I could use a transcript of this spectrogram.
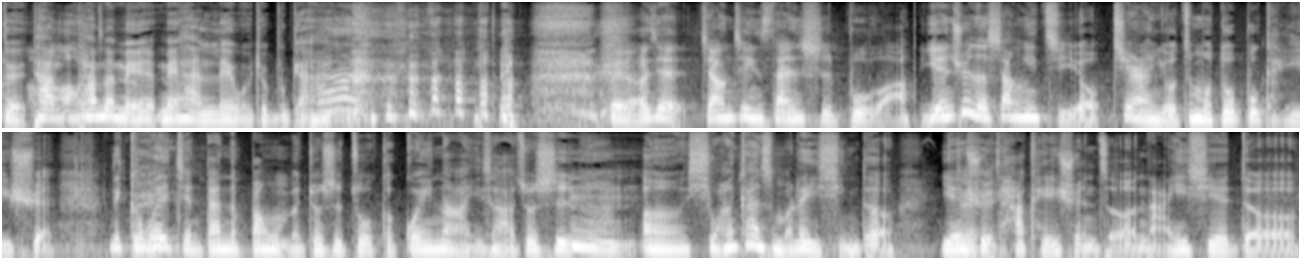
对他，哦、他们没没喊累，我就不敢喊累。对，对，而且将近三十部了，延续的上一集哦。既然有这么多部可以选，你可不可以简单的帮我们就是做个归纳一下？就是嗯、呃，喜欢看什么类型的？也许他可以选择哪一些的。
